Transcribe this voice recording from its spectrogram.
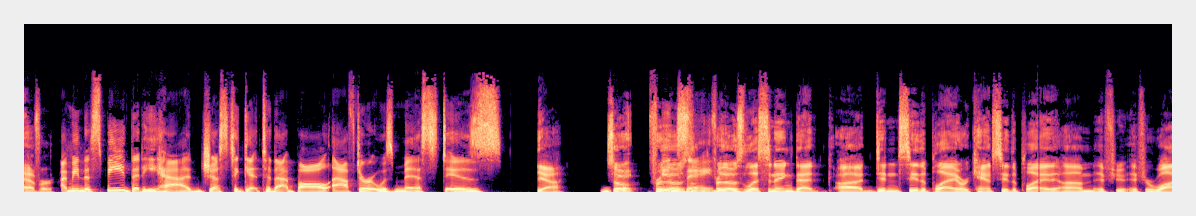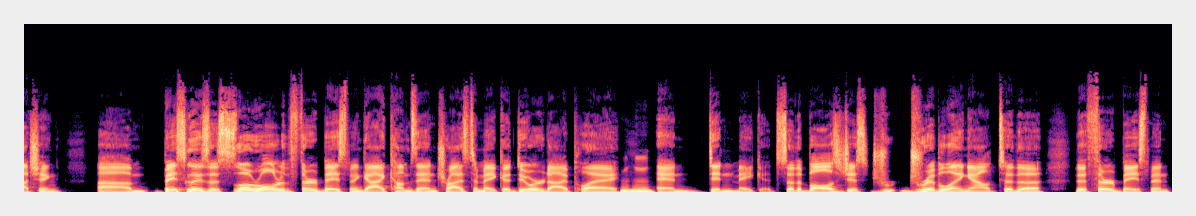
ever. I mean, the speed that he had just to get to that ball after it was missed is Yeah. So for those for those listening that uh, didn't see the play or can't see the play, um, if you're if you're watching, um, basically it's a slow roller to the third baseman. Guy comes in, tries to make a do or die play, Mm-hmm. and didn't make it. So the ball's just dr- dribbling out to the the third baseman.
